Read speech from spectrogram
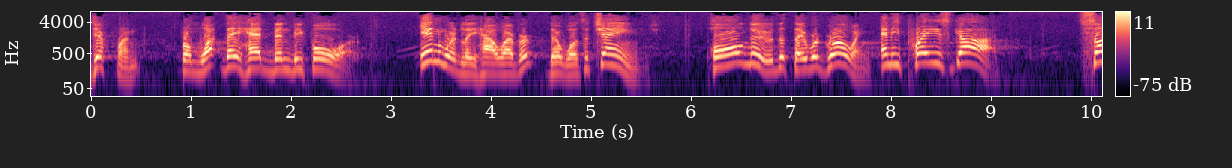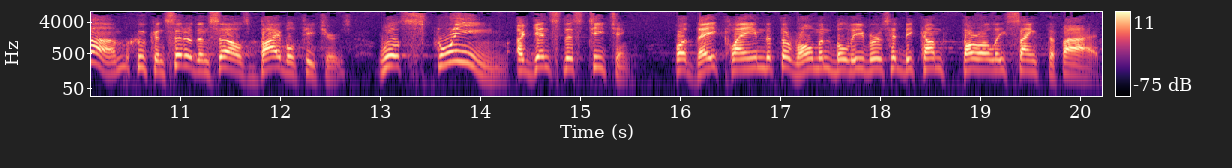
different from what they had been before. Inwardly, however, there was a change. Paul knew that they were growing, and he praised God. Some who consider themselves Bible teachers will scream against this teaching, for they claim that the Roman believers had become thoroughly sanctified.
